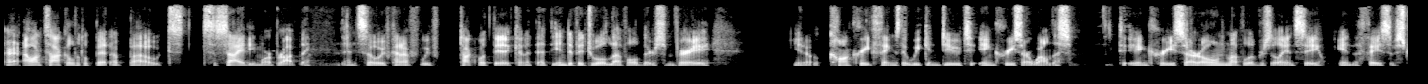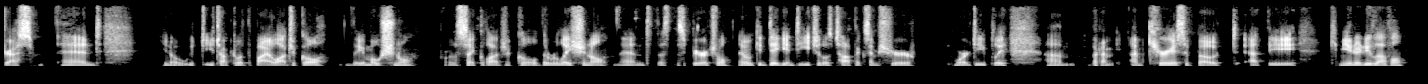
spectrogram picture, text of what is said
All right, I want to talk a little bit about society more broadly. And so we've kind of we've talked about the kind of at the individual level, there's some very you know concrete things that we can do to increase our wellness to increase our own level of resiliency in the face of stress. And you know you talked about the biological the emotional or the psychological the relational and the, the spiritual. And we could dig into each of those topics i'm sure more deeply. Um, but i'm i'm curious about at the community level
